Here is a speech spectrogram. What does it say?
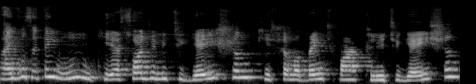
Aí você tem um que é só de litigation, que chama Benchmark Litigation,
